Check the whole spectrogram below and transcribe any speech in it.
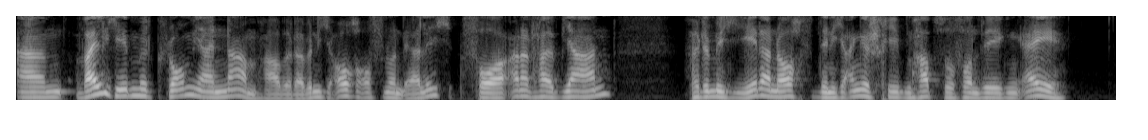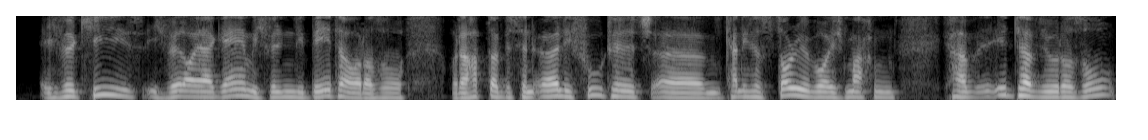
Ähm, weil ich eben mit Chromie einen Namen habe. Da bin ich auch offen und ehrlich. Vor anderthalb Jahren hörte mich jeder noch, den ich angeschrieben habe, so von wegen, ey, ich will Keys, ich will euer Game, ich will in die Beta oder so. Oder habt da ein bisschen Early Footage, ähm, kann ich eine Story bei euch machen, habe Interview oder so.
